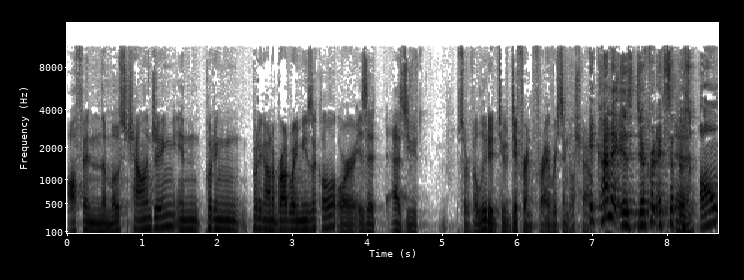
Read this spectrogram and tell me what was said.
often the most challenging in putting putting on a Broadway musical or is it as you sort of alluded to different for every single show? It kind of is different, except there's all,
